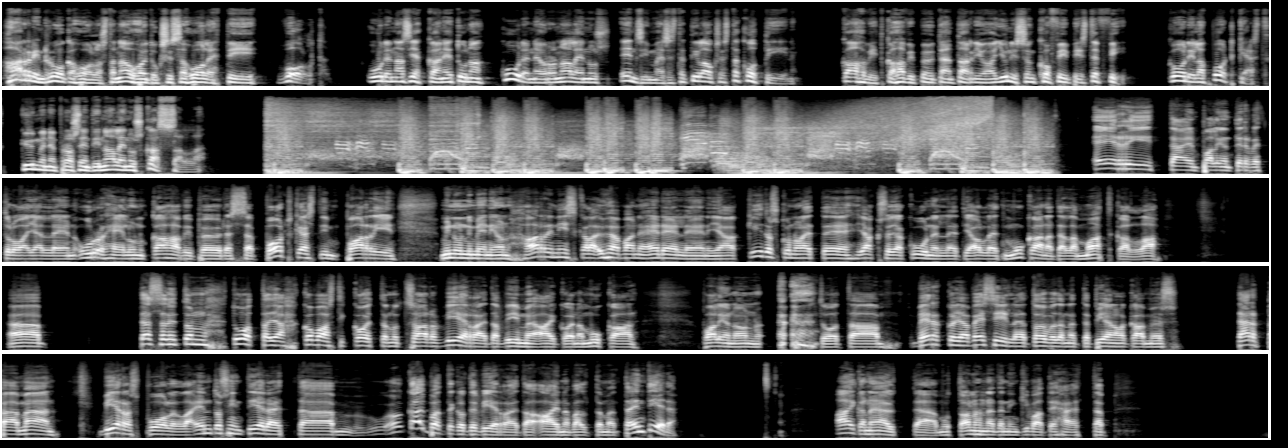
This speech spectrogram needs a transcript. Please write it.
Harrin ruokahuollosta nauhoituksissa huolehtii Volt. Uuden asiakkaan etuna 6 euron alennus ensimmäisestä tilauksesta kotiin. Kahvit kahvipöytään tarjoaa unisoncoffee.fi. Koodilla podcast 10 prosentin alennus kassalla. Erittäin paljon tervetuloa jälleen Urheilun kahvipöydässä podcastin pariin. Minun nimeni on Harri Niskala yhä vain ja edelleen ja kiitos kun olette jaksoja kuunnelleet ja olleet mukana tällä matkalla. Ää, tässä nyt on tuottaja kovasti koittanut saada vieraita viime aikoina mukaan. Paljon on tuota, verkkoja vesille ja toivotan, että pian alkaa myös tärppäämään – vieraspuolella. En tosin tiedä, että kaipaatteko te vieraita aina välttämättä, en tiedä. Aika näyttää, mutta onhan näitä niin kiva tehdä, että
